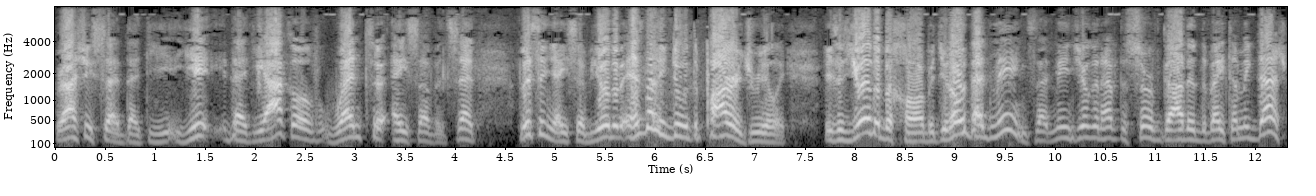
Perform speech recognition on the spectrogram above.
Rashi said that that Yaakov went to Esav and said, "Listen, Esav, you're the it has nothing to do with the porridge, really." He says, "You're the Bechor, but you know what that means? That means you're going to have to serve God in the Beit Hamikdash."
